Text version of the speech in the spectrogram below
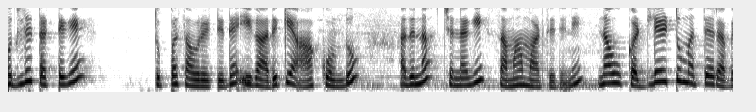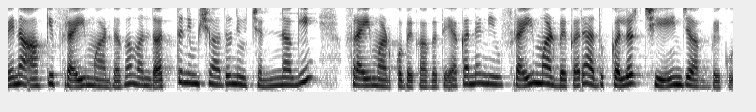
ಮೊದಲೇ ತಟ್ಟೆಗೆ ತುಪ್ಪ ಸವರಿಟ್ಟಿದೆ ಈಗ ಅದಕ್ಕೆ ಹಾಕ್ಕೊಂಡು ಅದನ್ನು ಚೆನ್ನಾಗಿ ಸಮ ಮಾಡ್ತಿದ್ದೀನಿ. ನಾವು ಕಡಲೆ ಹಿಟ್ಟು ಮತ್ತು ರವೆನ ಹಾಕಿ ಫ್ರೈ ಮಾಡಿದಾಗ ಒಂದು ಹತ್ತು ನಿಮಿಷ ಆದರೂ ನೀವು ಚೆನ್ನಾಗಿ ಫ್ರೈ ಮಾಡ್ಕೋಬೇಕಾಗುತ್ತೆ. ಯಾಕಂದರೆ ನೀವು ಫ್ರೈ ಮಾಡಬೇಕಾದ್ರೆ ಅದು ಕಲರ್ ಚೇಂಜ್ ಆಗಬೇಕು.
